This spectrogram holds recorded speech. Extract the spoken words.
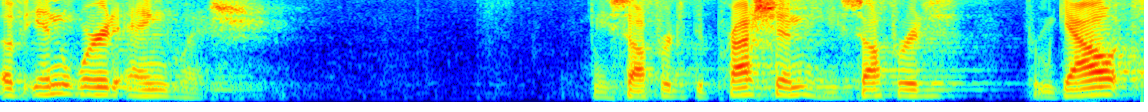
of inward anguish. He suffered depression, he suffered from gout.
